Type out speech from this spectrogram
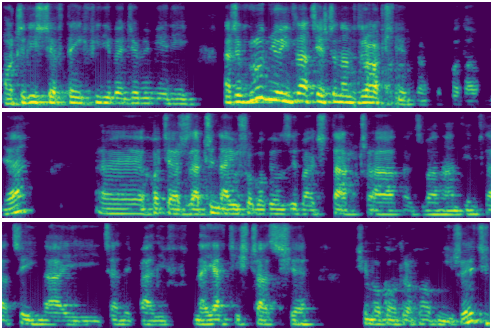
Oczywiście w tej chwili będziemy mieli, znaczy w grudniu inflacja jeszcze nam wzrośnie prawdopodobnie, e, chociaż zaczyna już obowiązywać tarcza tak zwana antyinflacyjna i ceny paliw na jakiś czas się, się mogą trochę obniżyć.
